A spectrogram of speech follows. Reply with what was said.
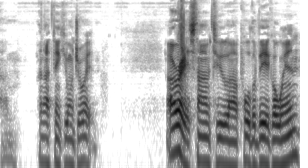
Um, and I think you'll enjoy it. All right, it's time to uh, pull the vehicle in.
